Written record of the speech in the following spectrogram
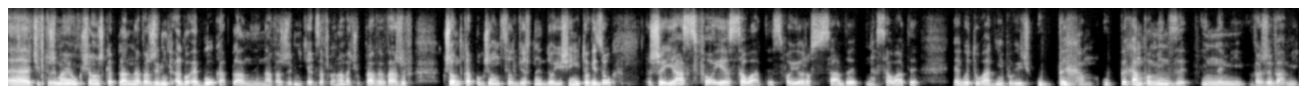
E, Ci, którzy mają książkę Plan na warzywnik albo e-booka Plan na warzywnik, jak zaplanować uprawę warzyw grządka po grządce od wiosny do jesieni, to wiedzą, że ja swoje sałaty, swoje rozsady sałaty, jakby tu ładnie powiedzieć, upycham, upycham pomiędzy innymi warzywami.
